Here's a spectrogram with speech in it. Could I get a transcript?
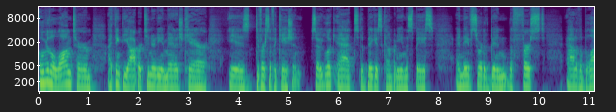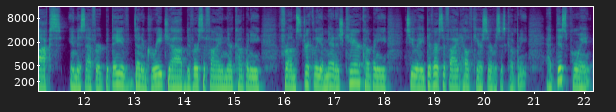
Over the long term, I think the opportunity in managed care is diversification. So look at the biggest company in the space, and they've sort of been the first out of the blocks in this effort, but they've done a great job diversifying their company from strictly a managed care company to a diversified healthcare services company. At this point,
